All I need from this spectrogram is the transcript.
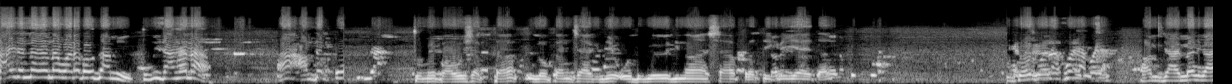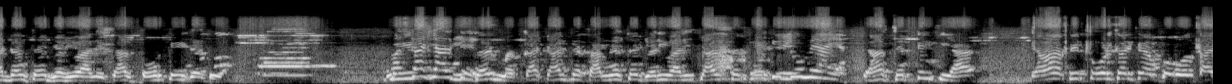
काय धंदा करणार वडापावचा आम्ही? तुम्ही सांगा ना. हा आमचं तुम्ही पाहू शकता लोकांच्या अगदी उद्विग्न अशा प्रतिक्रिया येतात. हम डायमंड गार्डन से जरी वाली चाल तोड़ के इधर मक्का चाल के। सर मक्का चाल के सामने से जरी वाली चाल से तोड़ के में आया। यहाँ सेटिंग किया। यहाँ फिर तोड़ करके हमको बोलता है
